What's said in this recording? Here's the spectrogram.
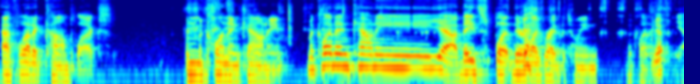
Athletic Complex in McLennan County. McLennan County, yeah, they split. They're yeah. like right between McLennan. Yep. Yeah.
